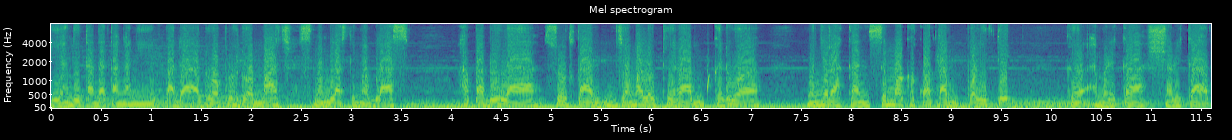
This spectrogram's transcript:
yang ditandatangani pada 22 Mac 1915 apabila Sultan Jamalul Kiram kedua menyerahkan semua kekuatan politik ke Amerika Syarikat.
